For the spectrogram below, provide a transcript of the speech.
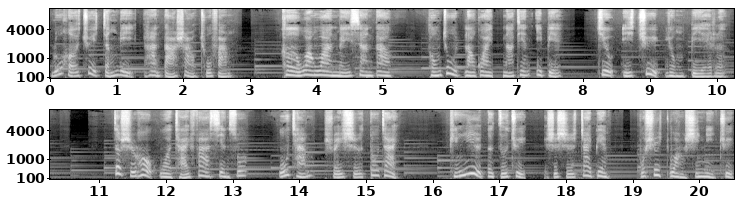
如何去整理和打扫厨房。可万万没想到，同住老怪那天一别，就一去永别了。这时候我才发现说，无常随时都在，平日的执取时时在变，不是往心里去。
